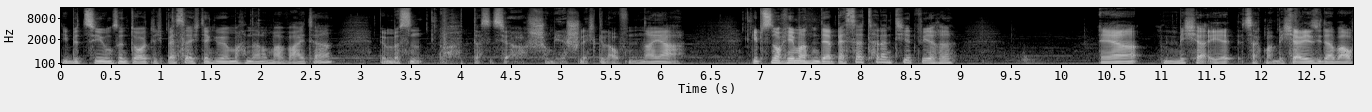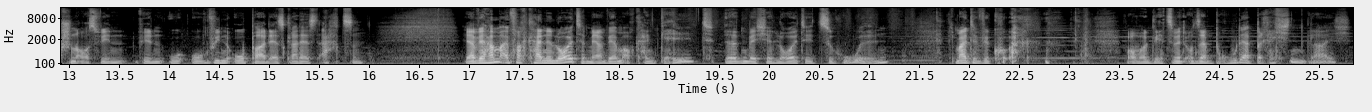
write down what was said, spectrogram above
Die Beziehungen sind deutlich besser. Ich denke, wir machen da nochmal weiter. Wir müssen... Oh, das ist ja auch schon wieder schlecht gelaufen. Naja. Gibt es noch jemanden, der besser talentiert wäre? Ja, Michael. Sag mal, Michael sieht aber auch schon aus wie ein, wie ein, wie ein Opa. Der ist gerade erst 18. Ja, wir haben einfach keine Leute mehr. Und wir haben auch kein Geld, irgendwelche Leute zu holen. Ich meinte, wir... Wollen wir jetzt mit unserem Bruder brechen gleich?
